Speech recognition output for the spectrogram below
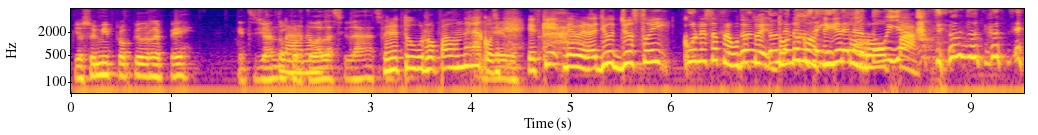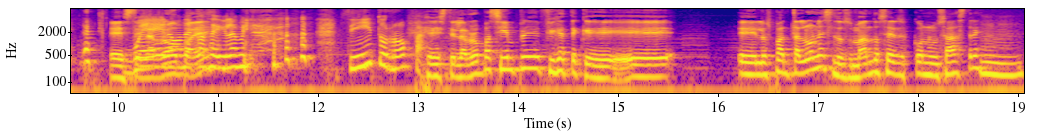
yo soy mi propio RP. Entonces yo ando por toda la ciudad. Pero tu ropa, ¿dónde la consigues? Es que de verdad, yo, yo estoy con esa pregunta. ¿Dónde, dónde ¿Dónde, consigues tu ropa? Este, bueno, la ropa, ¿dónde ¿eh? conseguí la mía? sí, tu ropa. Este, la ropa siempre, fíjate que eh, eh, los pantalones los mando a hacer con un sastre. Mm.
